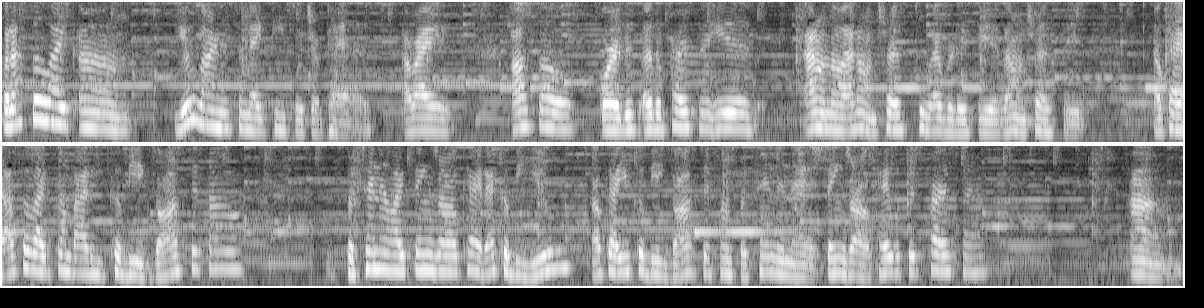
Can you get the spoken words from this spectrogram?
But I feel like um, you're learning to make peace with your past. All right. Also, or this other person is, I don't know. I don't trust whoever this is. I don't trust it. Okay. I feel like somebody could be exhausted though pretending like things are okay. That could be you. Okay, you could be exhausted from pretending that things are okay with this person. Um,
